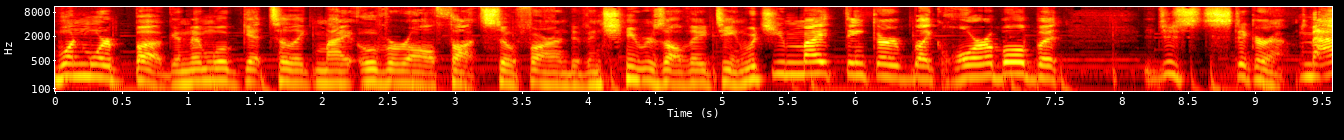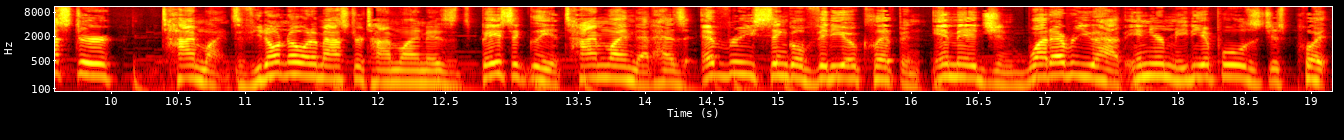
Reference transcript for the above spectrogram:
one more bug, and then we'll get to like my overall thoughts so far on DaVinci Resolve 18, which you might think are like horrible, but just stick around. Master timelines. If you don't know what a master timeline is, it's basically a timeline that has every single video clip and image and whatever you have in your media pool is just put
